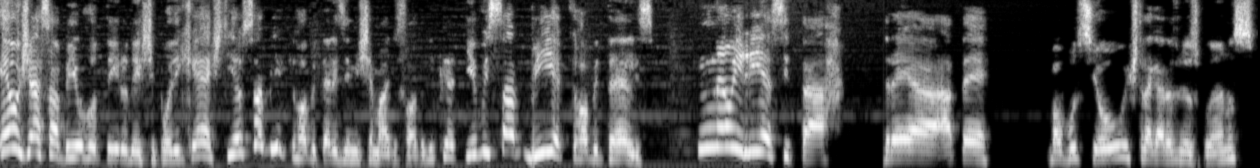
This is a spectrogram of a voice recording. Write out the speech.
eu já sabia o roteiro deste podcast e eu sabia que Rob Teles ia me chamar de falta de criativo e sabia que Rob Teles não iria citar. Andrea até balbuciou estragar os meus planos,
